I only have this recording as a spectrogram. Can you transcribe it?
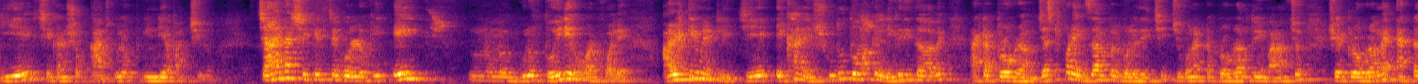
গিয়ে সেখানে সব কাজগুলো ইন্ডিয়া পাচ্ছিল। চায়না সেক্ষেত্রে করল কি, এই গুলো তৈরি হওয়ার ফলে আলটিমেটলি যে এখানে শুধু তোমাকে লিখে দিতে হবে একটা প্রোগ্রাম জাস্ট ফর এক্সাম্পল বলে দিচ্ছি, যে কোনো একটা প্রোগ্রাম তুমি বানাচ্ছ, সেই প্রোগ্রামে একটা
